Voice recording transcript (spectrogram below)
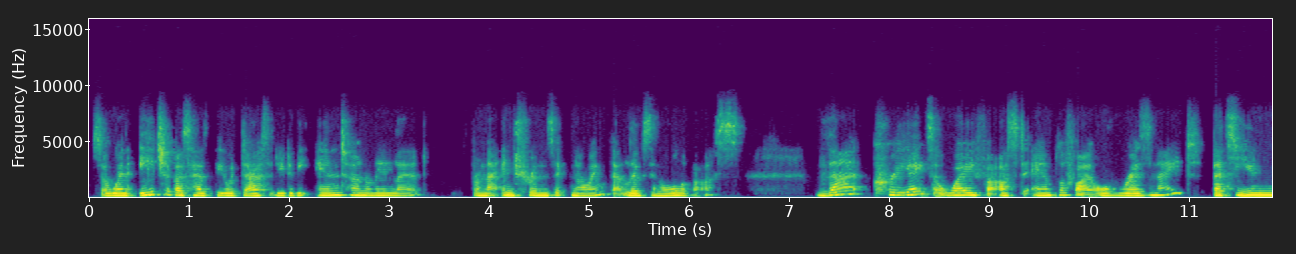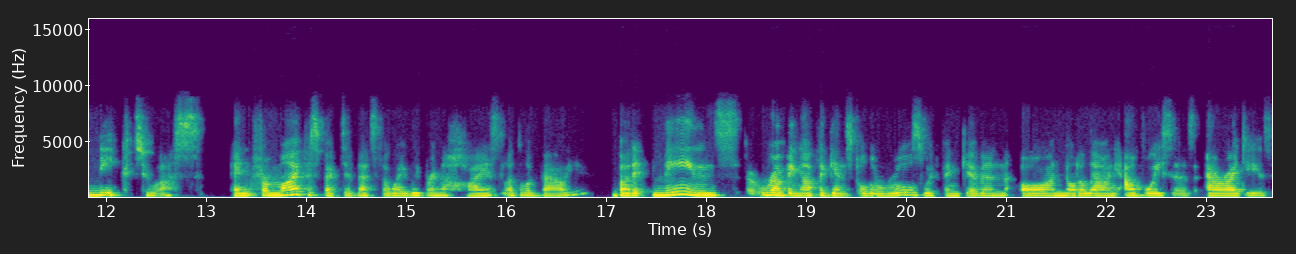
So, when each of us has the audacity to be internally led from that intrinsic knowing that lives in all of us, that creates a way for us to amplify or resonate that's unique to us and from my perspective, that's the way we bring the highest level of value. But it means rubbing up against all the rules we've been given on not allowing our voices, our ideas,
